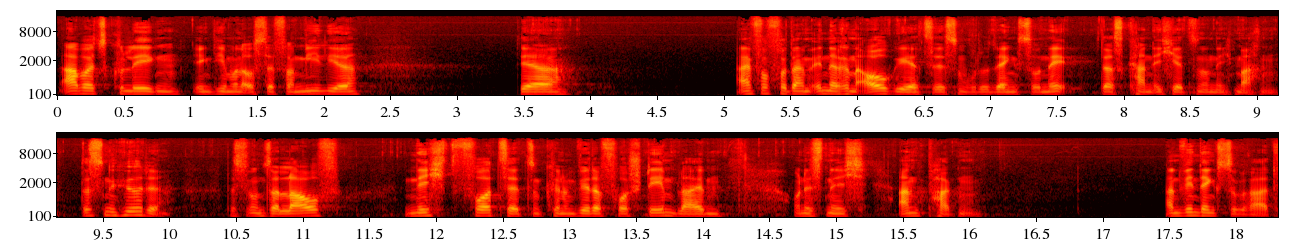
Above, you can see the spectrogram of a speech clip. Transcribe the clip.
Arbeitskollegen, irgendjemand aus der Familie, der einfach vor deinem inneren Auge jetzt ist und wo du denkst, so, nee, das kann ich jetzt noch nicht machen. Das ist eine Hürde, dass wir unser Lauf nicht fortsetzen können und wir davor stehen bleiben und es nicht anpacken. An wen denkst du gerade?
